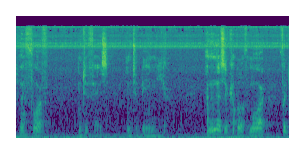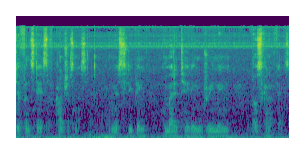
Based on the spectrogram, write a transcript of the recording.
is my fourth interface into being here. And then there's a couple of more for different states of consciousness. When you're sleeping or meditating, dreaming, those kind of things.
